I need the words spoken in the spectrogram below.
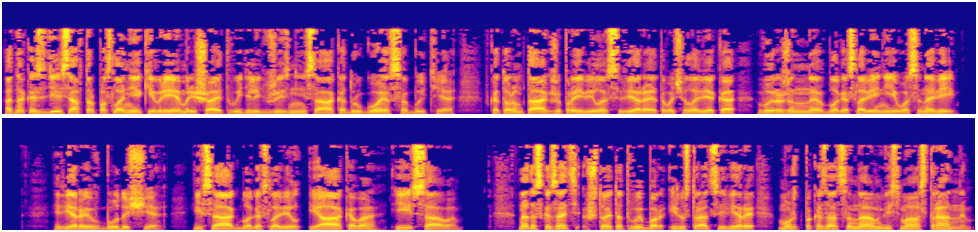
Однако здесь автор послания к евреям решает выделить в жизни Исаака другое событие, в котором также проявилась вера этого человека, выраженная в благословении его сыновей — верой в будущее Исаак благословил Иакова и Исава. Надо сказать, что этот выбор иллюстрации веры может показаться нам весьма странным.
